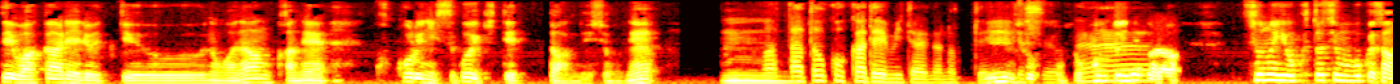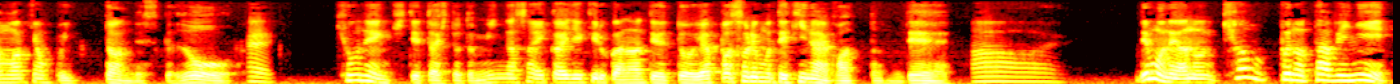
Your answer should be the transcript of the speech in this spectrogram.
で別れるっていうのがなんかね、心にすごい来てたんでしょうね。うん。またどこかでみたいなのっていいですよね。うんそうそうそう本当にだから、その翌年も僕サマーキャンプ行ったんですけど、はい。去年来てた人とみんな再会できるかなっていうと、やっぱそれもできなかったので、はーい。でもね、あの、キャンプのたびに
